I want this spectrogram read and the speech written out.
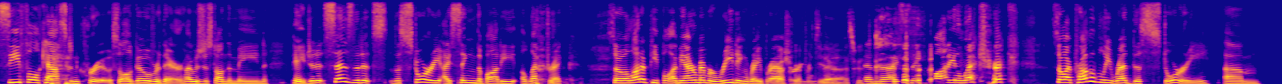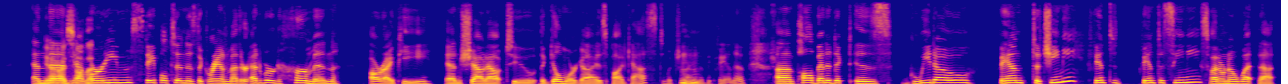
See full cast and crew. So I'll go over there. I was just on the main page and it says that it's the story I Sing the Body Electric. so a lot of people, I mean, I remember reading Ray Rush Bradbury reference Yeah. there. That's good. and I Sing Body Electric. So I probably read this story. Um, and Yeah, then, yeah, that. Maureen Stapleton is the grandmother. Edward Herrmann, R.I.P. And shout out to the Gilmore Guys podcast, which I'm Mhm. a big fan of. Sure. Um, Paul Benedict is Guido Fantoccini, Fant- Fantassini. So I don't know what that.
